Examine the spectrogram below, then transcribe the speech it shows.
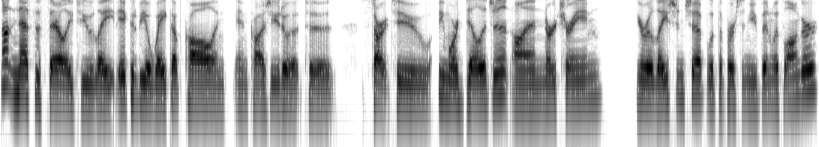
not necessarily too late. It could be a wake-up call and and cause you to to start to be more diligent on nurturing your relationship with the person you've been with longer.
